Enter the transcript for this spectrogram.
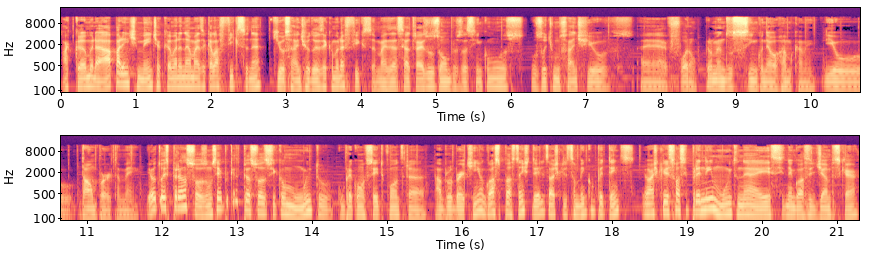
a câmera, aparentemente, a câmera não é mais aquela fixa, né? Que o Silent Hill 2 é câmera fixa, mas essa é atrás dos ombros, assim como os, os últimos Silent Hills é, foram. Pelo menos os cinco, né? O Homecoming e o Downpour também. Eu tô esperançoso. Não sei porque as pessoas ficam muito com preconceito contra a Bluebird Team. Eu gosto bastante deles. Acho que eles são bem competentes. Eu acho que eles só se prendem muito, né? A esse negócio de jumpscare.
